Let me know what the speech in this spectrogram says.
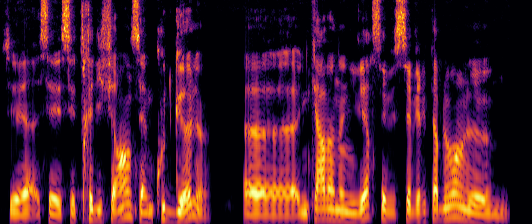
C'est très différent. C'est un coup de gueule. Euh, une caravane en hiver, c'est véritablement le,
